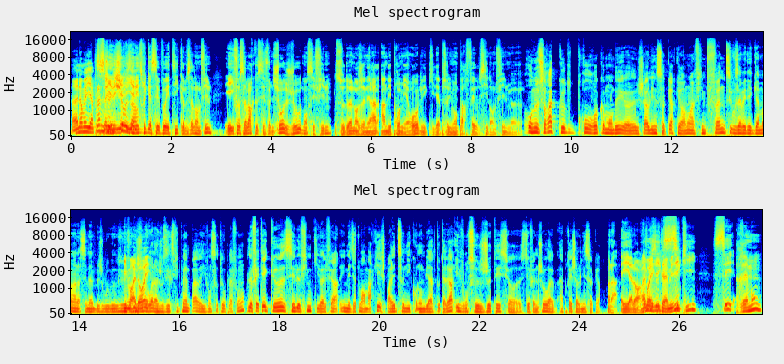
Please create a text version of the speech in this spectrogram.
Ah non, mais il y a plein de Ça, y a, jolies il y a- choses. il y a hein. des trucs assez poétiques comme ça dans le film. Et il faut savoir que Stephen Chow joue dans ses films, se donne en général un des premiers rôles et qu'il est absolument parfait aussi dans le film. euh. On ne sera que trop recommander euh, Shaolin Soccer, qui est vraiment un film fun. Si vous avez des gamins, là, c'est même, je vous, je- Ils vont je- adorer. Voilà, je vous explique même pas, ils vont sauter au plafond. Le fait est que c'est le film qui va le faire immédiatement remarquer. Je parlais de Sony Columbia tout à l'heure. Ils vont se jeter sur euh, Stephen Chow ap- après Shaolin Soccer. Voilà. Et alors, la On va musique, écouter la c'est musique. qui? C'est Raymond,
